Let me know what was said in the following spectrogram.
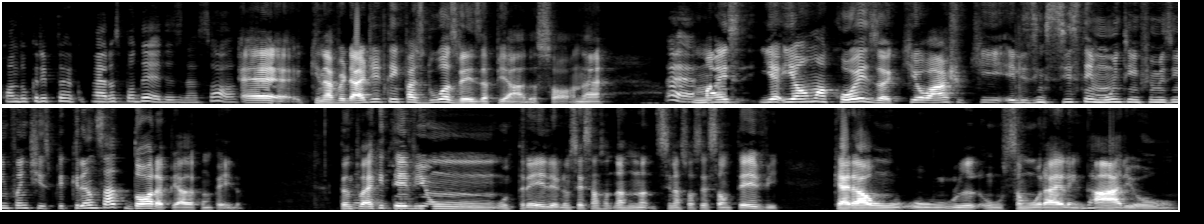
Quando o cripto recupera os poderes, né? Só. É, que na verdade ele tem, faz duas vezes a piada só, né? É. Mas, e é, e é uma coisa que eu acho que eles insistem muito em filmes infantis, porque criança adora piada com peido. Tanto é que Verdade. teve um o trailer, não sei se na- na- se na sua sessão teve, que era um, o, o samurai lendário,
